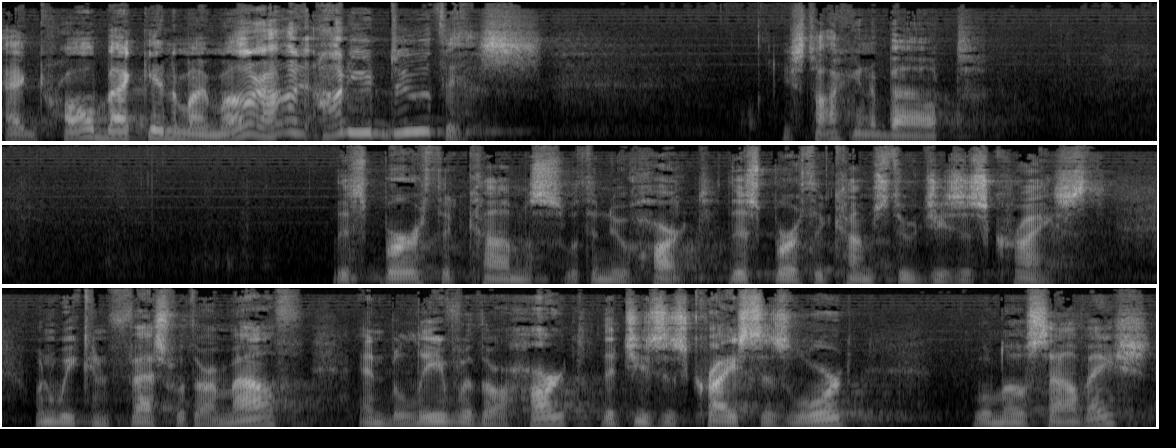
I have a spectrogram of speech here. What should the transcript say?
I crawled back into my mother. How, how do you do this? He's talking about this birth that comes with a new heart, this birth that comes through Jesus Christ. When we confess with our mouth and believe with our heart that Jesus Christ is Lord, we'll know salvation.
